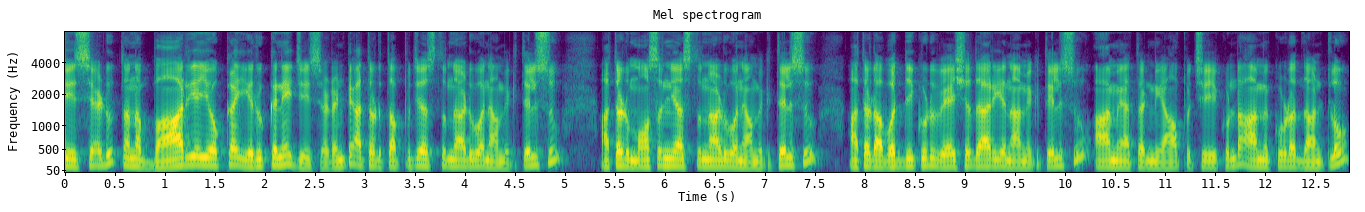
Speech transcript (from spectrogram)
చేశాడు తన భార్య యొక్క ఎరుకనే చేశాడు. అంటే అతడు తప్పు చేస్తున్నాడు అని ఆమెకు తెలుసు అతడు మోసం చేస్తున్నాడు అని ఆమెకు తెలుసు అతడు అబద్ధికుడు వేషధారి అని ఆమెకు తెలుసు ఆమె అతడిని ఆపు చేయకుండా ఆమె కూడా దాంట్లో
